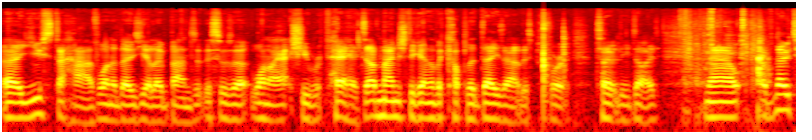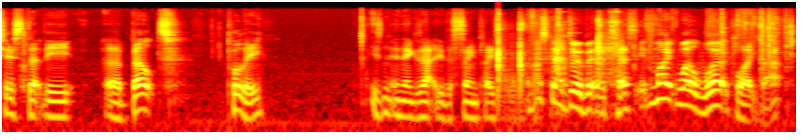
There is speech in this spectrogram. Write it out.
uh, used to have one of those yellow bands. This was a, one I actually repaired. I managed to get another couple of days out of this before it totally died. Now, I've noticed that the uh, belt pulley isn't in exactly the same place. I'm just going to do a bit of a test. It might well work like that.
